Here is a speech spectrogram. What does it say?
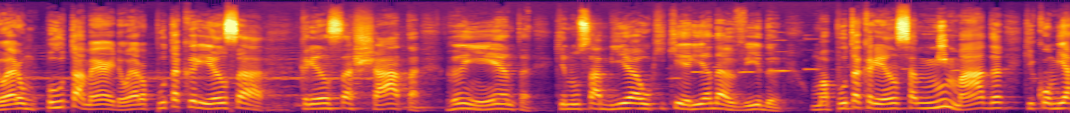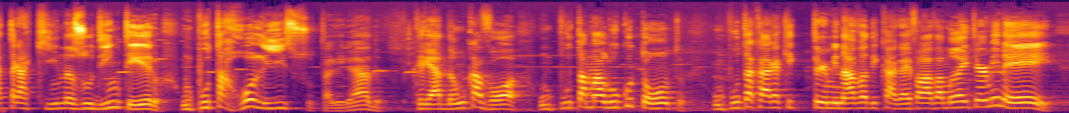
Eu era um puta merda. Eu era puta criança. Criança chata, ranhenta, que não sabia o que queria da vida. Uma puta criança mimada que comia traquinas o dia inteiro. Um puta roliço, tá ligado? Criadão com a avó. Um puta maluco tonto. Um puta cara que terminava de cagar e falava: Mãe, terminei.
